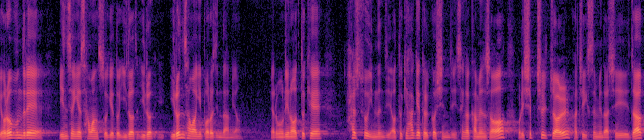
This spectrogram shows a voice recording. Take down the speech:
여러분들의 인생의 상황 속에도 이런, 이런, 이런 상황이 벌어진다면 여러분 우리는 어떻게 할 수 있는지 어떻게 하게 될 것인지 생각하면서 우리 17절 같이 읽습니다. 시작.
